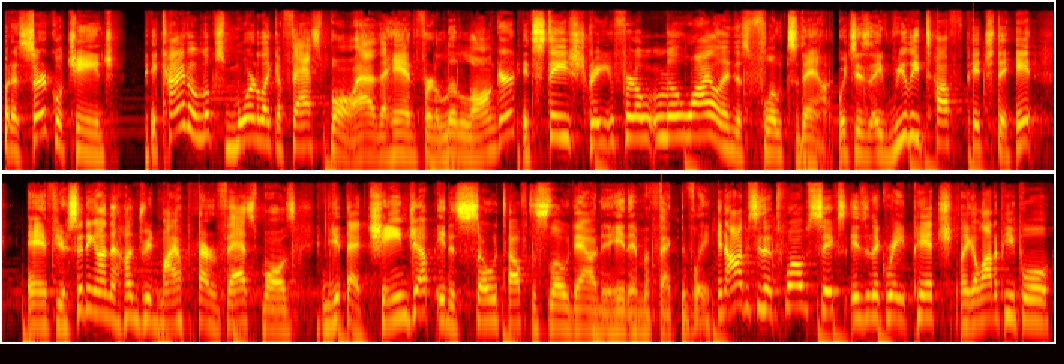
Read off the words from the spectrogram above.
but a circle change, it kind of looks more like a fastball out of the hand for a little longer. It stays straight for a little while and just floats down, which is a really tough pitch to hit And if you're sitting on the 100 mile per hour fastballs and you get that changeup, it is so tough to slow down and hit him effectively. And obviously the 12-6 isn't a great pitch. Like a lot of people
